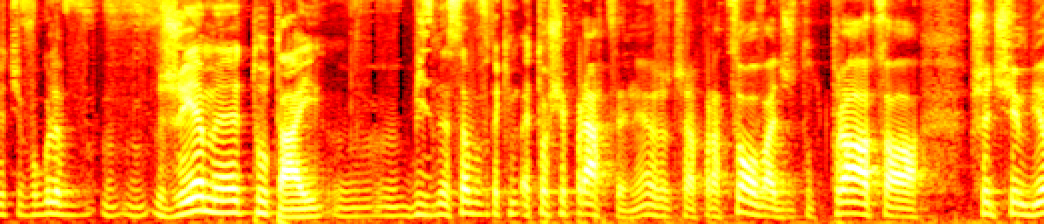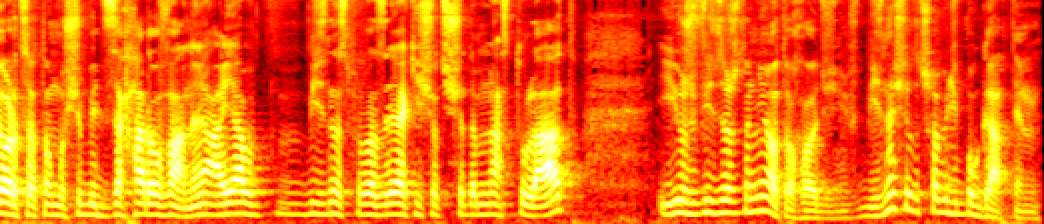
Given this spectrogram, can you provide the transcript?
wiecie, w ogóle w, w, żyjemy tutaj w, biznesowo w takim etosie pracy, nie? że trzeba pracować, że to praca, przedsiębiorca to musi być zacharowany, a ja biznes prowadzę jakiś od 17 lat i już widzę, że to nie o to chodzi. W biznesie to trzeba być bogatym,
